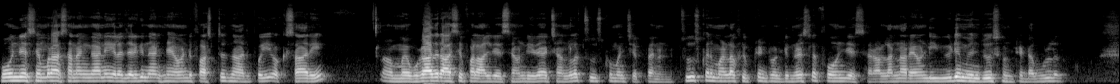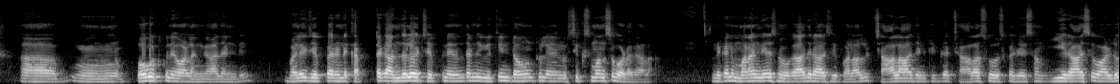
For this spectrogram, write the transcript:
ఫోన్ చేసి నిమ్మరాస్ అనగానే ఇలా జరిగిందంటే ఏమండి ఫస్ట్ నాది పోయి ఒకసారి ఉగాది రాశి ఫలాలు చేసామండి ఇదే ఛానల్లో చూసుకోమని చెప్పానండి. చూసుకొని మళ్ళీ ఫిఫ్టీన్ ట్వంటీ మినిట్స్లో ఫోన్ చేశారు. వాళ్ళు అన్నారు ఏమండి ఈ వీడియో మేము చూసి ఉంటే డబ్బులు పోగొట్టుకునే వాళ్ళం కాదండి. భలే చెప్పారండి కరెక్ట్గా అందులో చెప్పిన ఏంటంటే విత్ ఇన్ డౌన్ టు నేను సిక్స్ మంత్స్ కూడా కాల అందుకని మనం చేసిన ఉగాది రాశి ఫలాలు చాలా ఆథెంటిక్గా చాలా సోర్స్గా చేసాం ఈ రాశి వాళ్ళు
